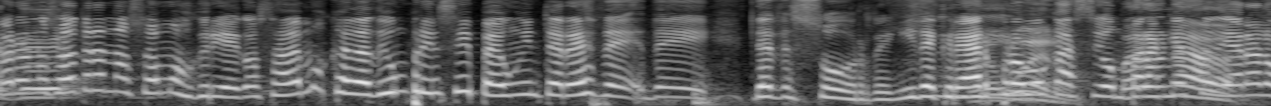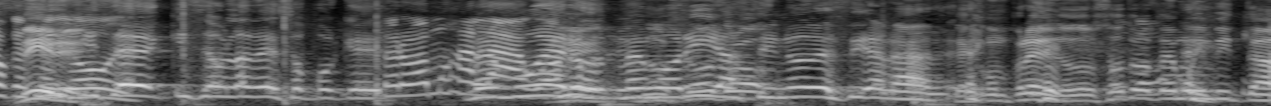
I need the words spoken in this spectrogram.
Pero nosotros no somos griegos. Sabemos que desde un principio hay un interés de, de, desorden y de crear provocación para que se diera lo que se dio quise, quise hablar de eso porque pero vamos a me muero, me moría si no decía nada. Te comprendo. Nosotros te hemos invitado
